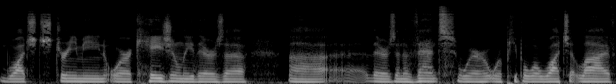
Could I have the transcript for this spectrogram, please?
watched streaming, or occasionally there's a uh, there's an event where, where people will watch it live.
